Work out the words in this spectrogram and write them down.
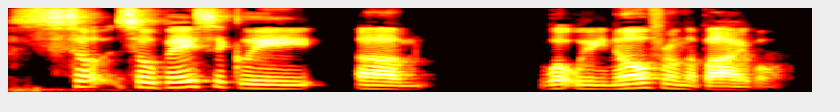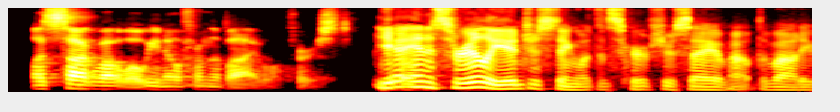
so so basically um, what we know from the bible let's talk about what we know from the bible first yeah, and it's really interesting what the scriptures say about the body.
